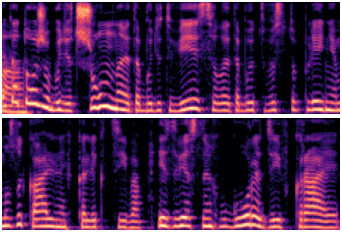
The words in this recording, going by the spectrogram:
Ага. Это тоже будет шумно, это будет весело, это будет выступление выступления музыкальных коллективов, известных в городе и в крае.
